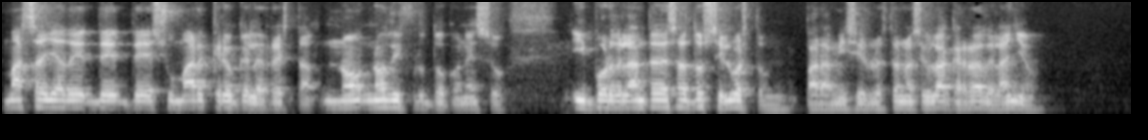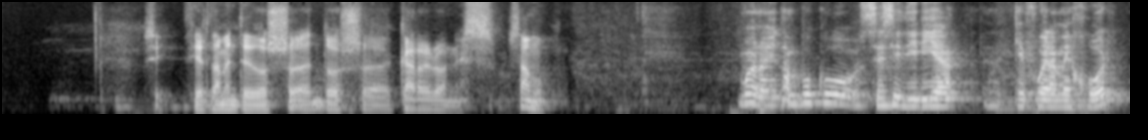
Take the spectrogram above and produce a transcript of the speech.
más allá de, de- de sumar, creo que le resta. No, no disfruto con eso. Y por delante de esas dos, Silverstone. Para mí, Silverstone ha sido la carrera del año. Sí, ciertamente dos, eh, dos eh, carrerones. Samu. Bueno, yo tampoco sé si diría que fuera mejor,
